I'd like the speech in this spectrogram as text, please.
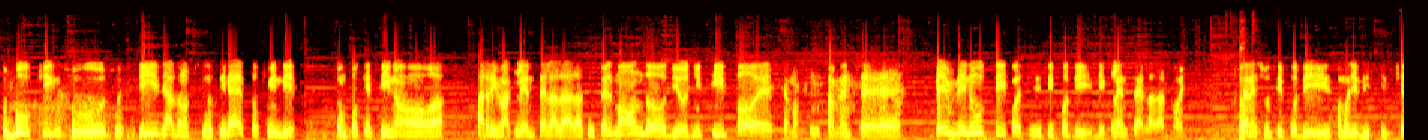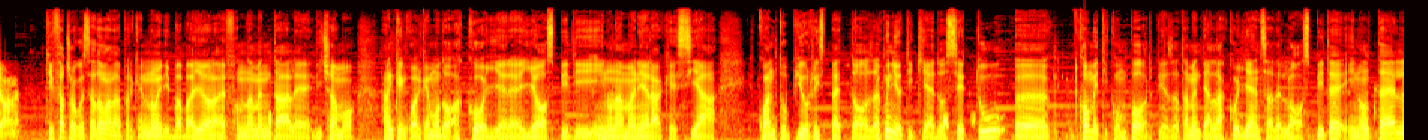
su Booking, su, su Expedia, nello sito diretto, quindi un pochettino arriva clientela da, da tutto il mondo di ogni tipo e siamo assolutamente benvenuti qualsiasi tipo di, di clientela da noi, senza nessun tipo di, insomma, di distinzione. Ti faccio questa domanda perché noi di Babaiola è fondamentale, diciamo, anche in qualche modo accogliere gli ospiti in una maniera che sia quanto più rispettosa. Quindi io ti chiedo se tu eh, come ti comporti esattamente all'accoglienza dell'ospite in hotel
